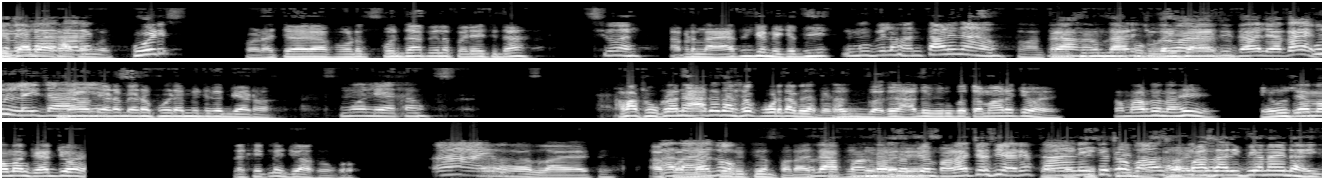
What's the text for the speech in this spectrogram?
બીજા બેઠા ફૂડ પડા ફોટો ફોટ જા પેલા પડ્યા સીધા શું? આપણે લાયા થઈ કે મેચેથી એ હું પેલા હંતાળી ના આવ્યો તો આંતરરાષ્ટ્રીય કોક લઈ લેતા કોણ લઈ જાઓ, જાય બેઠો બેઠો ફોડ્યા મીટર બેઠો. હું લેતા આવું. છોકરાને હાથ હતા શોખ પોડતા બધા બેઠા. બધા આદો વિરુબા તમારે જો હોય અમાર તો નહીં. એવું છે? મામા ઘેર જો એટલે કેટલે જોયા છોકરો? હા આયો. આ લાયા છે. આ આ પંદરસો. રૂપિયા પડાય એટલે આ છે. પચાસ રૂપિયા નહીં નહીં.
